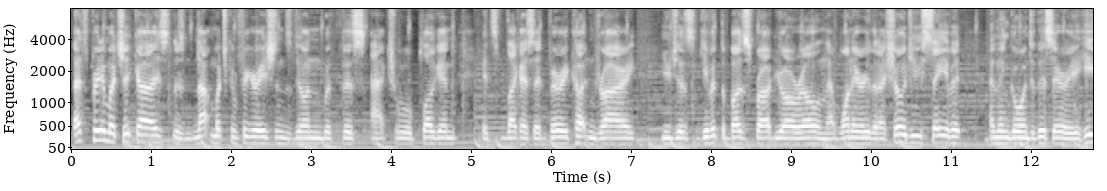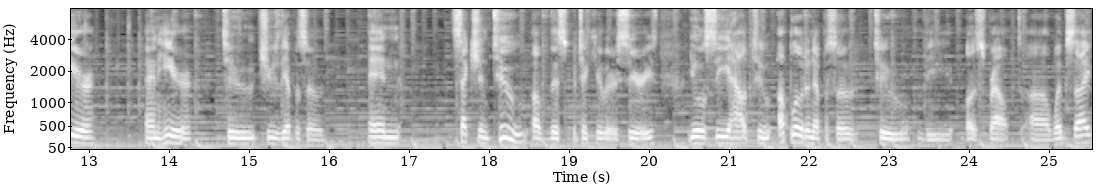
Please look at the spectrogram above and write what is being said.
that's pretty much it, guys. There's not much configurations done with this actual plugin. It's, like I said, very cut and dry. You just give it the Buzzsprout URL in that one area that I showed you, save it, and then go into this area here and here to choose the episode. In section two of this particular series, you'll see how to upload an episode to the Buzzsprout uh, website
